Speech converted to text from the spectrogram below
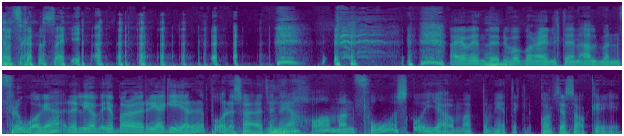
vad ska jag säga? ja, jag vet inte, det var bara en liten allmän fråga. Eller jag, jag bara reagerade på det så här. Att jag Mm. tänkte, jaha, man får skoja om att de heter konstiga saker i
